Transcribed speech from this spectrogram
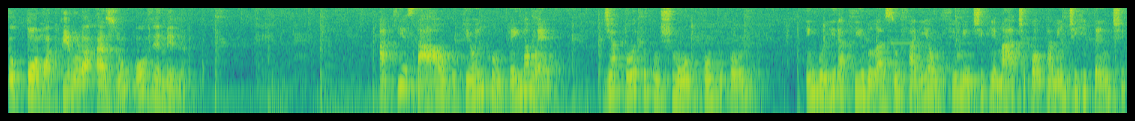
eu tomo a pílula azul ou vermelha? Aqui está algo que eu encontrei na web. De acordo com Schmoke.com, engolir a pílula azul faria um filme anticlimático altamente irritante,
